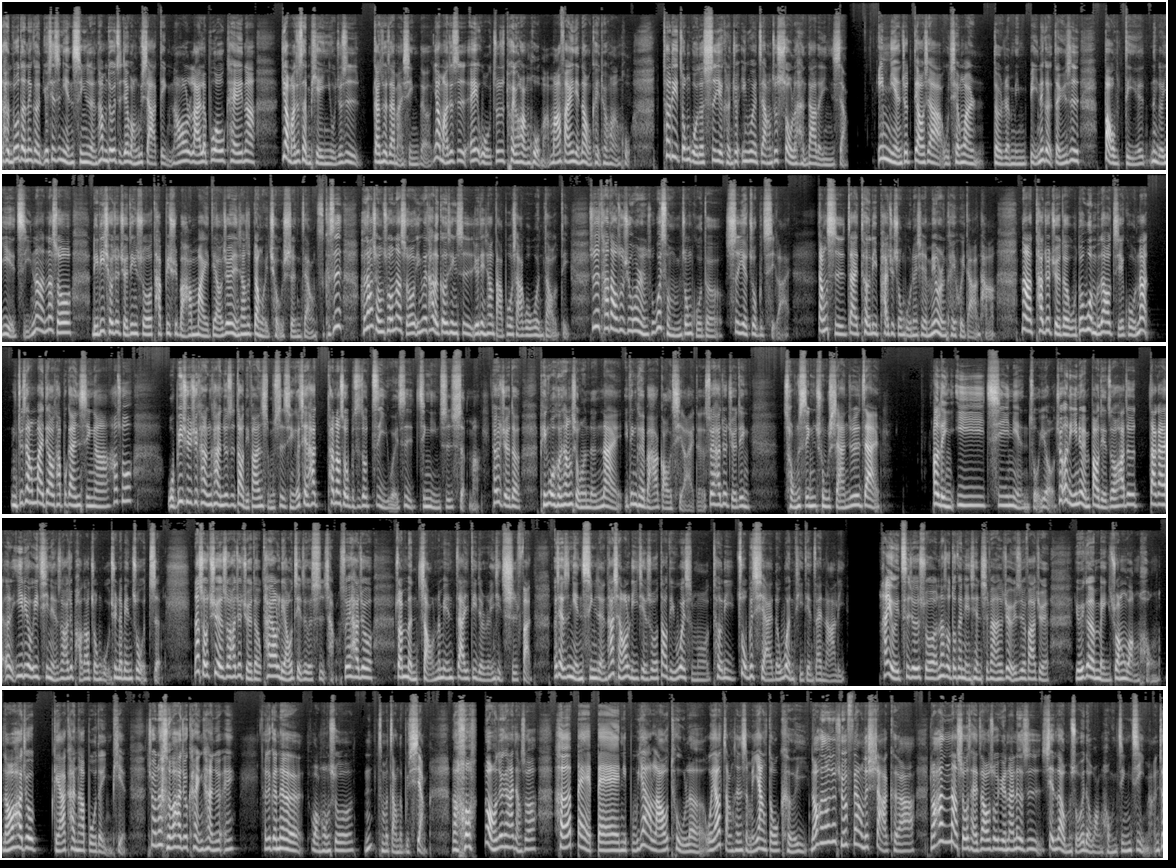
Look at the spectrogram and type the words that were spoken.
很多的那个，尤其是年轻人，他们都会直接网络下订，然后来了不 OK，那要么就是很便宜，我就是干脆再买新的；要么就是哎，我就是退换货嘛，麻烦一点，那我可以退换货。特力中国的事业可能就因为这样就受了很大的影响，一年就掉下五千万。的人民币，那个等于是暴跌那个业绩，那那时候李立秋就决定说，他必须把它卖掉，就有点像是断尾求生这样子。可是何汤雄说，那时候因为他的个性是有点像打破砂锅问到底，就是他到处去问人说，为什么我们中国的事业做不起来？当时在特例派去中国那些人，没有人可以回答他，那他就觉得我都问不到结果，那你就这样卖掉，他不甘心啊。他说。我必须去看看，就是到底发生什么事情。而且他他那时候不是都自以为是经营之神嘛？他就觉得凭我何汤熊的能耐，一定可以把它搞起来的。所以他就决定重新出山，就是在二零一七年左右，就二零一六年暴跌之后，他就大概二一六一七年的时候，他就跑到中国去那边坐镇。那时候去的时候，他就觉得他要了解这个市场，所以他就专门找那边在地的人一起吃饭，而且是年轻人。他想要理解说，到底为什么特例做不起来的问题点在哪里？他有一次就是说，那时候都跟年轻人吃饭的时候，就有一次就发觉有一个美妆网红，然后他就给他看他播的影片，就那时候他就看一看就，就诶。他就跟那个网红说：“嗯，怎么长得不像？”然后那网红就跟他讲说：“何北北，你不要老土了，我要长成什么样都可以。”然后何汤就觉得非常的 shock 啊。然后他那时候才知道说，原来那个是现在我们所谓的网红经济嘛。你就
